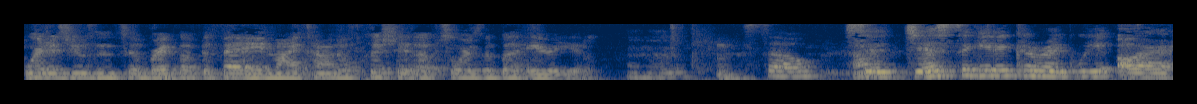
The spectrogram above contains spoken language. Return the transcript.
we're just using to break up the fat and like kind of push it up towards the butt area. Mm-hmm. Mm. So, So um, just to get it correct, we are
